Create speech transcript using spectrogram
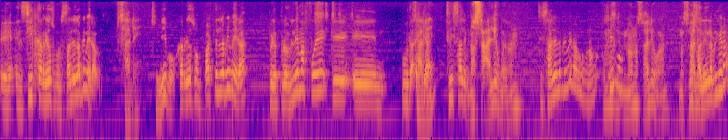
eh, en sí Harry Osborn sale en la primera. Sale. Sí, po, Harry Osborn parte en la primera, pero el problema fue que. eh, puta, es que- sí, sale. No sale, weón. Sí, sale en la primera, po, ¿no? ¿Cómo Sí. No, no sale, weón. No ¿No sale. en la primera?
